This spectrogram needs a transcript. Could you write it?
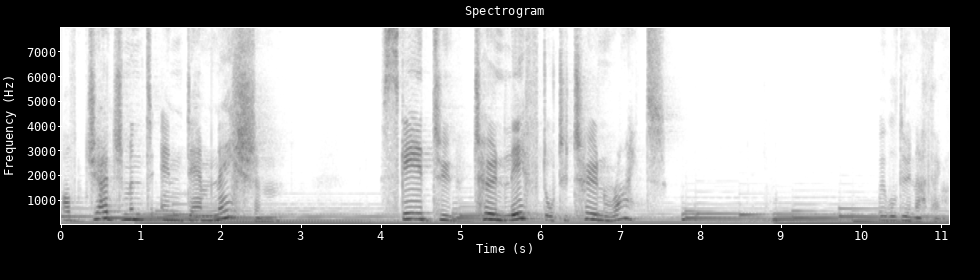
of judgment and damnation, scared to turn left or to turn right, we will do nothing.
